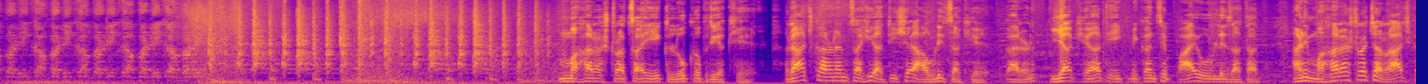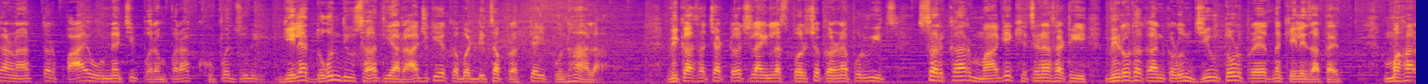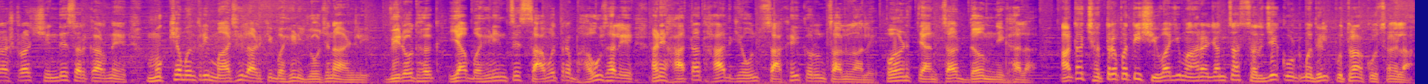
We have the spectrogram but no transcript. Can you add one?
कबड्डी कबड्डी कबड्डी महाराष्ट्राचा एक लोकप्रिय खेळ. राजकारण्यांचाही अतिशय आवडीचा खेळ. कारण या खेळात एकमेकांचे पाय ओढले जातात आणि महाराष्ट्राच्या राजकारणात तर पाय ओढण्याची परंपरा खूपच जुनी. गेल्या दोन दिवसात या राजकीय कबड्डीचा प्रत्यय पुन्हा आला. विकासाच्या टच लाईनला स्पर्श करण्यापूर्वीच सरकार मागे खेचण्यासाठी विरोधकांकडून जीवतोड प्रयत्न केले जात आहेत. महाराष्ट्रात शिंदे सरकारने मुख्यमंत्री माझी लाडकी बहीण योजना आणली. विरोधक या बहिणींचे सावत्र भाऊ झाले आणि हातात हात घेऊन साखळी करून चालून आले. पण त्यांचा दम निघाला. आता छत्रपती शिवाजी महाराजांचा सर्जेकोटमधील पुतळा कोसळला.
